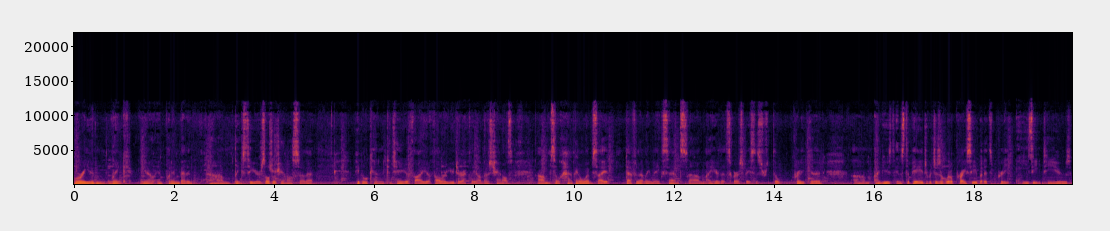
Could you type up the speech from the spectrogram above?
or even link, you know, and put embedded um, links to your social channels so that people can continue to follow you, follow you directly on those channels. Um, so having a website definitely makes sense. Um, I hear that Squarespace is still pretty good. Um, I've used Instapage, which is a little pricey, but it's pretty easy to use.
